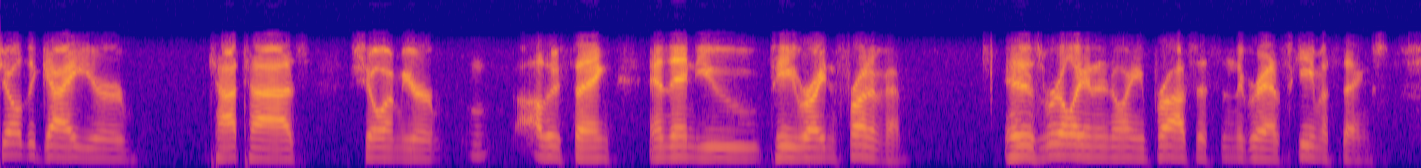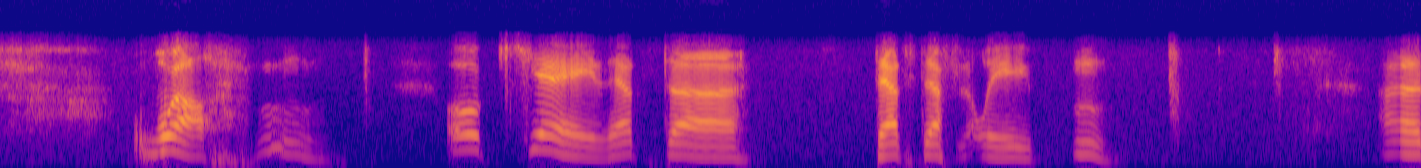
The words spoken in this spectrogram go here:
show the guy your tatas, show him your other thing, and then you pee right in front of him. It is really an annoying process in the grand scheme of things. Well, hmm, okay, that uh, that's definitely. Mm, uh,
